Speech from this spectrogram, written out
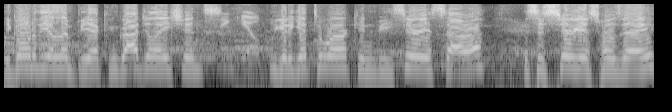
You're going to the Olympia. Congratulations. Thank you. You're going to get to work and be serious, Sara. This is Serious Jose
